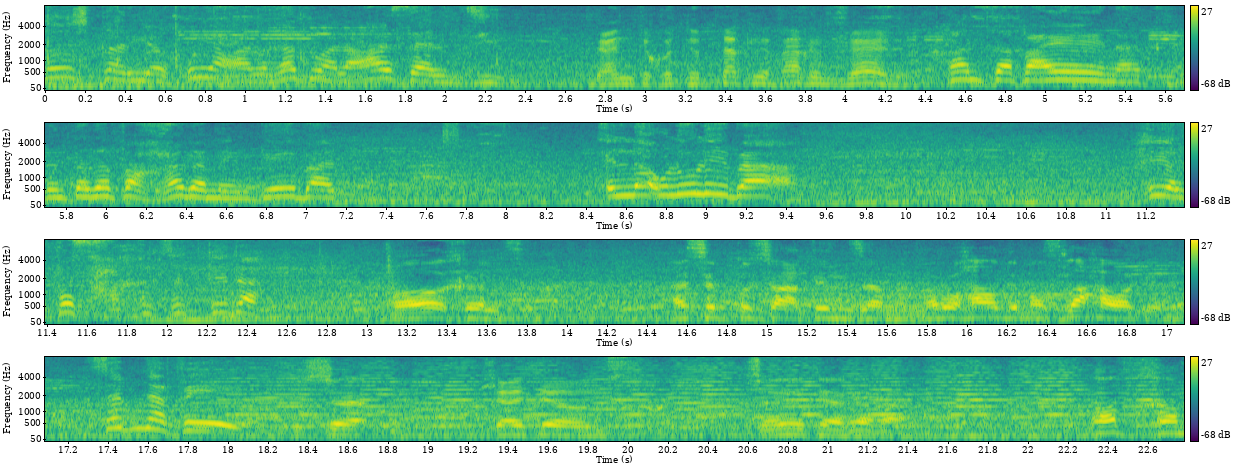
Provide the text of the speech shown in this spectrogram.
تشكر يا أخويا على الغدوة العسل دي. ده أنت كنت بتاكلي في آخر ذلك. خمسة في عينك وأنت دافع حاجة من جيبك. الا قولوا لي بقى هي الفسحة خلصت كده؟ آه خلصت. هسيبكوا ساعتين زمن. أروح اقضي مصلحة واجي سيبنا فين في الشقه شايت يا أنس. شقيت يا جدع افخم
